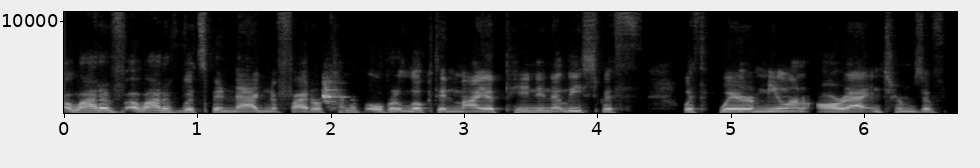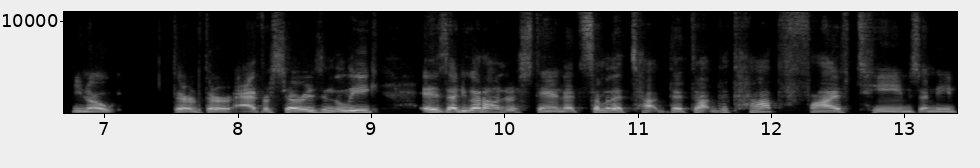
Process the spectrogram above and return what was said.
a lot of a lot of what's been magnified or kind of overlooked, in my opinion, at least with with where Milan are at in terms of you know their their adversaries in the league, is that you got to understand that some of the top the top the top five teams. I mean,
